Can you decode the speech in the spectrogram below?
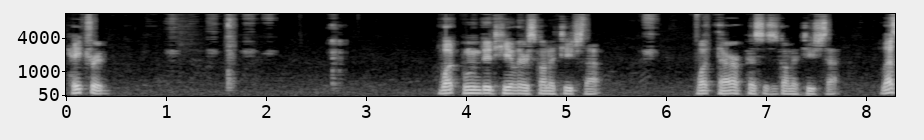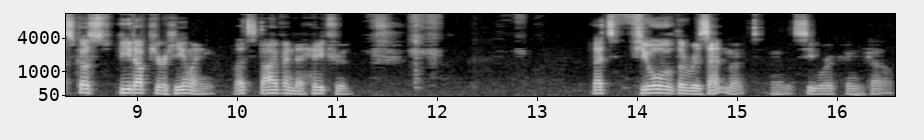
Hatred. What wounded healer is going to teach that? What therapist is going to teach that? Let's go speed up your healing. Let's dive into hatred. Let's fuel the resentment and see where it can go.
